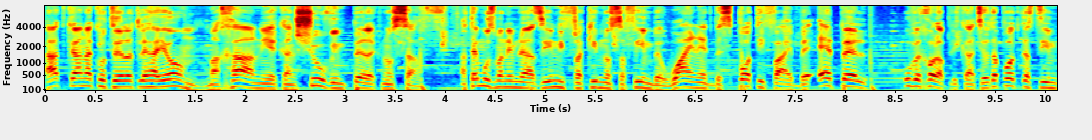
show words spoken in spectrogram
עד כאן הכותרת להיום. מחר נהיה כאן שוב עם פרק נוסף. אתם מוזמנים להזין לפרקים נוספים בוויינט, בספוטיפיי, באפל ובכל אפליקציות הפודקאסטים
